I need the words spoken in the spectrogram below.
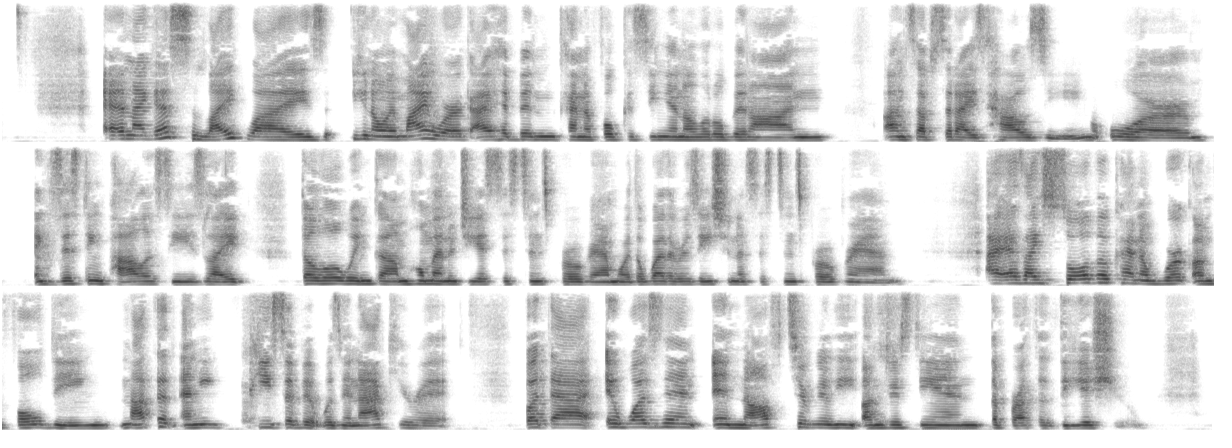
And I guess likewise, you know, in my work, I had been kind of focusing in a little bit on, on subsidized housing or existing policies like the low income home energy assistance program or the weatherization assistance program. I, as I saw the kind of work unfolding, not that any piece of it was inaccurate, but that it wasn't enough to really understand the breadth of the issue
